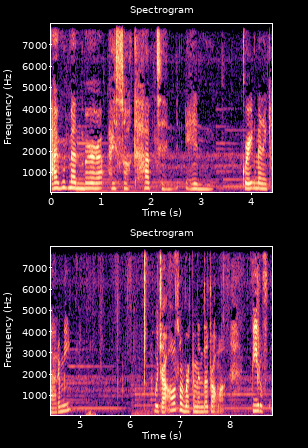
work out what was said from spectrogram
i remember i saw captain in great men academy which i also recommend the drama. Beautiful.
